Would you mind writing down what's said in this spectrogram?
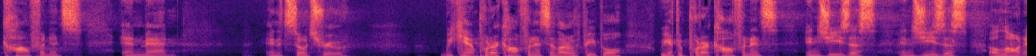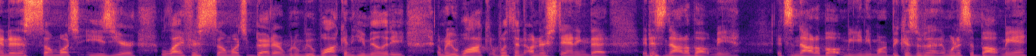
confidence in man. And it's so true. We can't put our confidence in other people. We have to put our confidence in Jesus and Jesus alone. And it is so much easier. Life is so much better when we walk in humility and we walk with an understanding that it is not about me. It's not about me anymore because when it's about me,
